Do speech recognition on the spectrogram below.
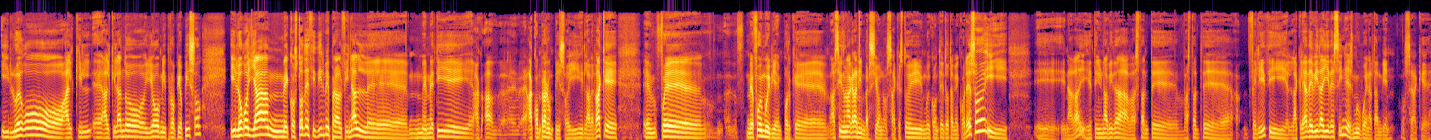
y luego eh, alquilando yo mi propio piso. Y luego ya me costó decidirme, pero al final eh, me metí a, comprar un piso. Y la verdad que eh, fue, me fue muy bien porque ha sido una gran inversión, o sea que estoy muy contento también con eso y, y, nada, y he tenido una vida bastante, bastante feliz y la calidad de vida allí de cine es muy buena también. O sea que...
